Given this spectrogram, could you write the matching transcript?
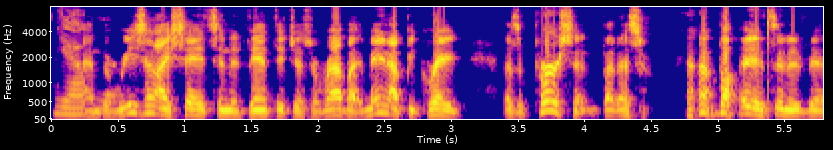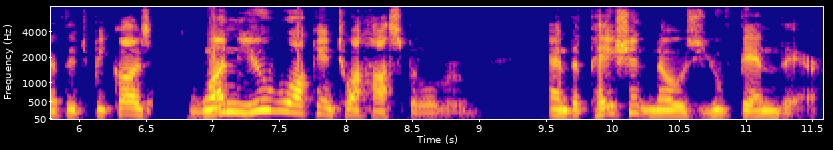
Yeah. And the reason I say it's an advantage as a rabbi, it may not be great as a person, but as a rabbi, it's an advantage because when you walk into a hospital room and the patient knows you've been there,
